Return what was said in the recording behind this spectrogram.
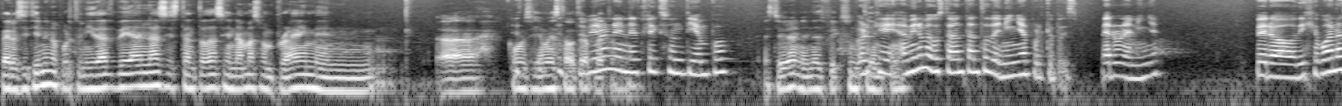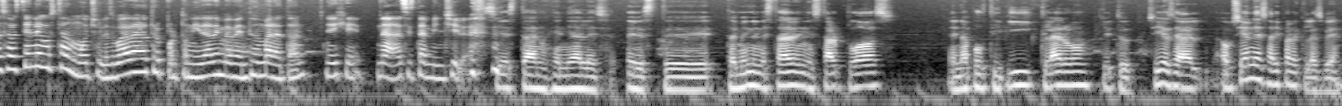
Pero si tienen oportunidad, véanlas, están todas en Amazon Prime, en... ah, ¿Cómo se llama esta otra Estuvieron en? Netflix un tiempo. Estuvieron en Netflix un Porque tiempo. a mí no me gustaban tanto de niña porque pues era una niña. Pero dije, bueno, a Sebastián le gustan mucho, les voy a dar otra oportunidad y me aventé un maratón. Y dije, nada, sí están bien chidas. Sí, están geniales. Este, también en estar en Star Plus, en Apple TV, claro, YouTube. Sí, o sea, opciones hay para que las vean.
